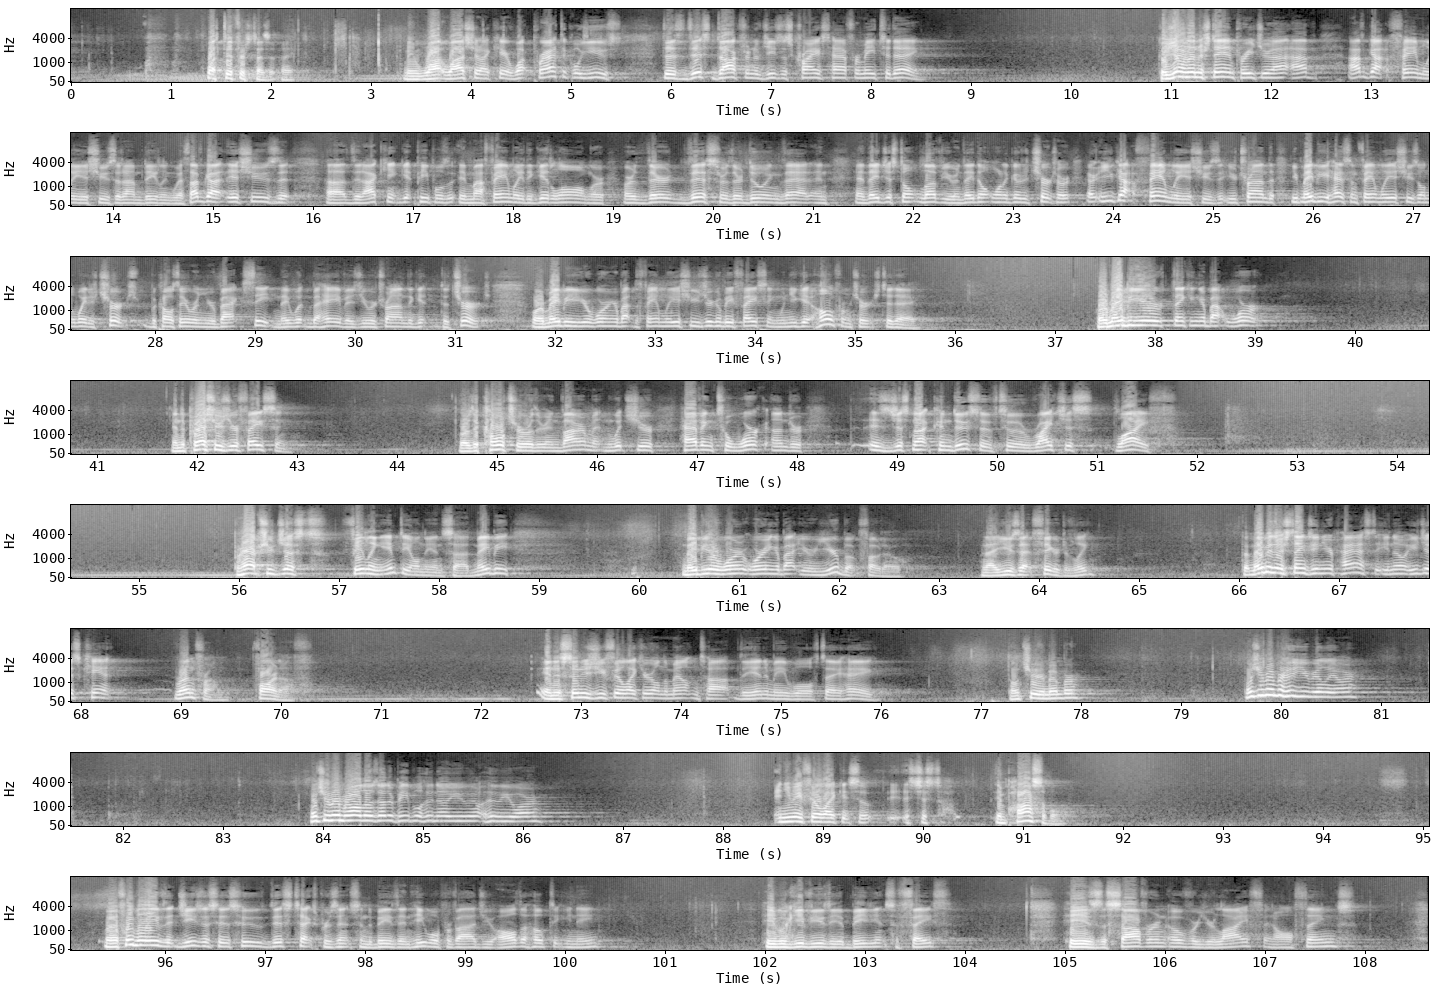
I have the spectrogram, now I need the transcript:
what difference does it make? I mean, why, why should I care? What practical use does this doctrine of Jesus Christ have for me today? Because you don't understand, preacher. I, have I've got family issues that I'm dealing with. I've got issues that, uh, that I can't get people in my family to get along, or, or they're this or they're doing that, and, and they just don't love you and they don't want to go to church. Or, or you got family issues that you're trying to, you, maybe you had some family issues on the way to church because they were in your back seat and they wouldn't behave as you were trying to get to church. Or maybe you're worrying about the family issues you're going to be facing when you get home from church today. Or maybe you're thinking about work and the pressures you're facing, or the culture or the environment in which you're having to work under, is just not conducive to a righteous life. Perhaps you're just feeling empty on the inside. Maybe, maybe you're worrying about your yearbook photo, and I use that figuratively. But maybe there's things in your past that you know you just can't run from far enough. And as soon as you feel like you're on the mountaintop, the enemy will say, Hey, don't you remember? Don't you remember who you really are? Don't you remember all those other people who know you, who you are? And you may feel like it's, a, it's just impossible. Well, if we believe that Jesus is who this text presents him to be, then he will provide you all the hope that you need. He will give you the obedience of faith. He is the sovereign over your life and all things.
